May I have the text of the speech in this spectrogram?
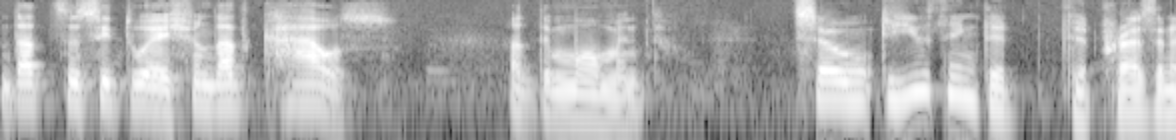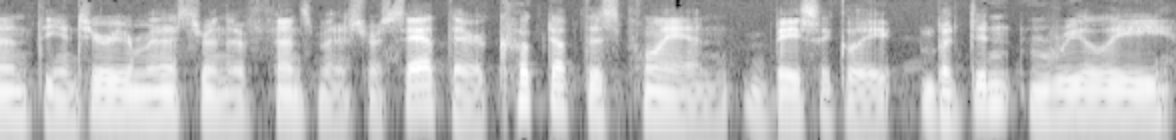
that's the situation, that chaos at the moment. So, do you think that the president, the interior minister, and the defense minister sat there, cooked up this plan, basically, but didn't really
